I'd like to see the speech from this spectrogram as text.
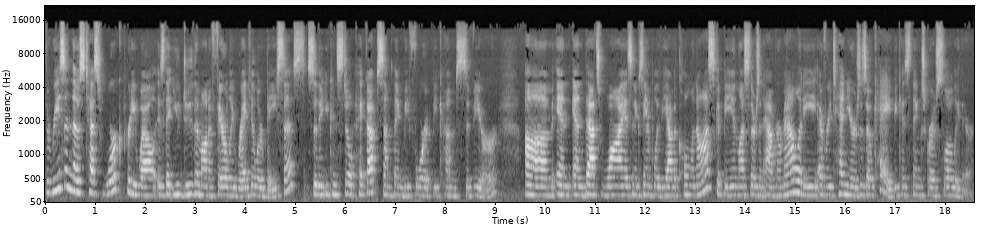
The reason those tests work pretty well is that you do them on a fairly regular basis so that you can still pick up something before it becomes severe. Um, and, and that's why, as an example, if you have a colonoscopy, unless there's an abnormality, every 10 years is okay because things grow slowly there.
